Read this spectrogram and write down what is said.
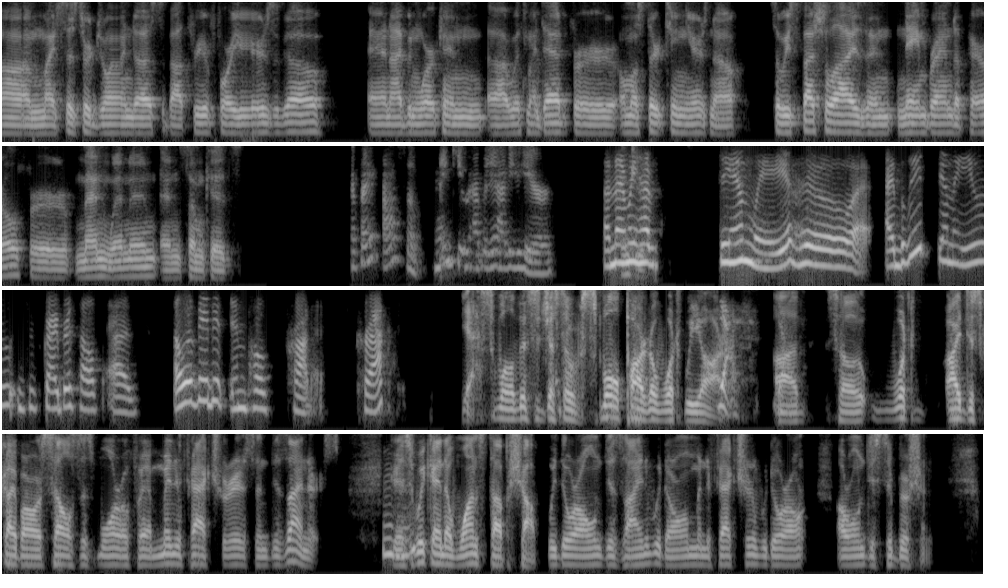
Um, my sister joined us about three or four years ago, and I've been working uh, with my dad for almost 13 years now. So we specialize in name brand apparel for men, women, and some kids. Okay, awesome. Thank you. Happy to have you here. And then Thank we you. have Stanley, who I believe, Stanley, you describe yourself as elevated impulse product, correct? Yes. Well, this is just a small part of what we are. Yes. Uh, so what I describe ourselves as more of a manufacturers and designers because mm-hmm. we kind of one-stop shop. We do our own design, we do our own manufacturing, we do our own, our own distribution.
